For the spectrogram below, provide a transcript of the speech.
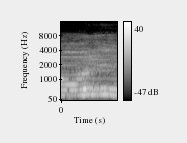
তোমারে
